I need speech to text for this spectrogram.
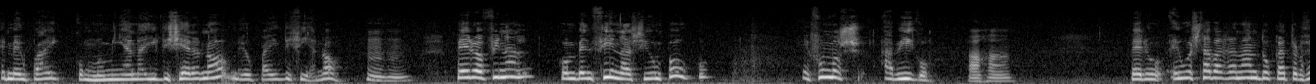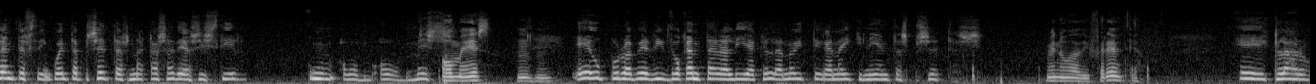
E meu pai, como miña nai dixera no, meu pai dicía no. Uh -huh. Pero ao final convencina así un pouco e fomos a Vigo. Ajá. Uh -huh. Pero eu estaba ganando 450 pesetas na casa de asistir un, o, o mes. O mes. Uh -huh. Eu, por haber ido a cantar ali aquela noite, ganei 500 pesetas. Menuda diferencia. E, claro,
